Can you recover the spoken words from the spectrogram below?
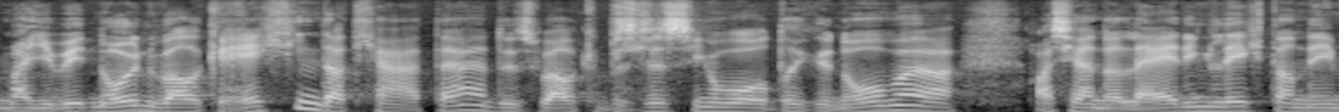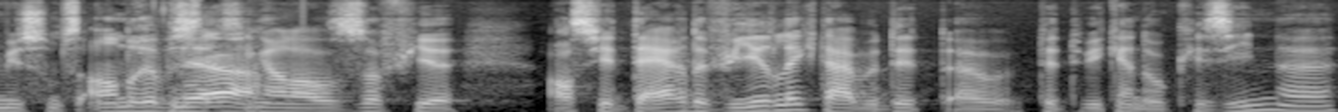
Maar je weet nooit in welke richting dat gaat. Hè? Dus welke beslissingen worden genomen. Als je aan de leiding ligt, dan neem je soms andere beslissingen ja. alsof je als je derde, vier ligt. Dat hebben we dit, dit weekend ook gezien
